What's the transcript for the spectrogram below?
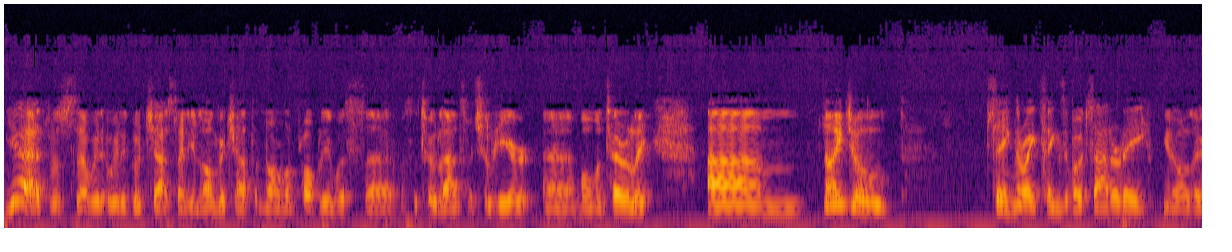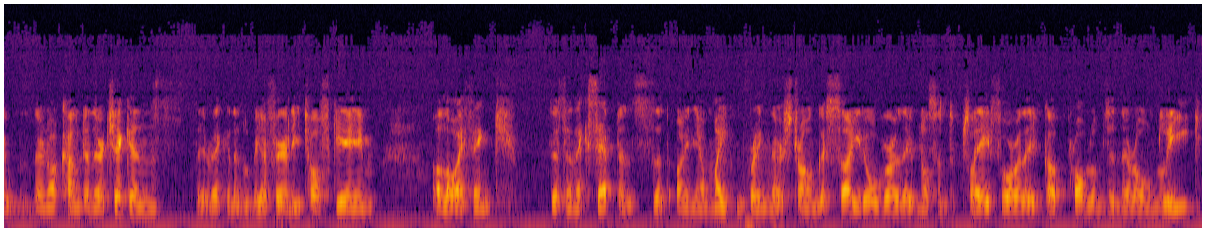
yeah, it was uh, we, we, had a good chat, slightly longer chat than normal, probably with uh, with the two lads, which you'll hear uh, momentarily. Um, Nigel saying the right things about Saturday. You know, they they're not counting their chickens. They reckon it'll be a fairly tough game. Although I think there's an acceptance that Oyonnax mightn't bring their strongest side over. They've nothing to play for. They've got problems in their own league.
